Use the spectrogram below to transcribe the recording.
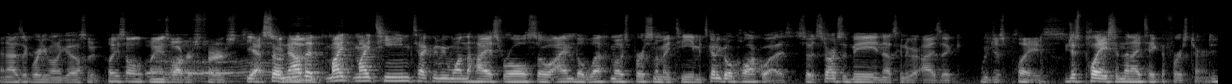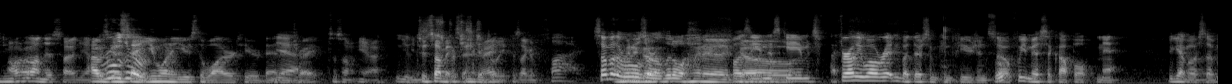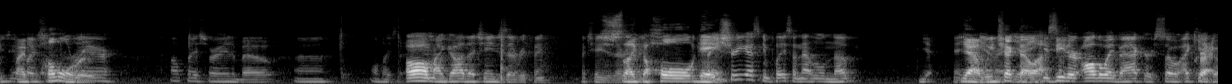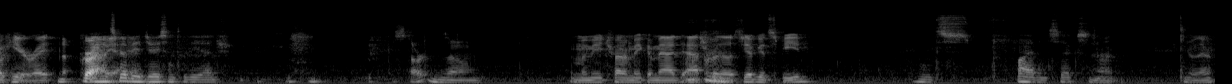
And Isaac, where do you want to go? So we place all the planeswalkers first. Yeah, so now then- that my, my team technically won the highest roll, so I'm the leftmost person on my team. It's going to go clockwise. So it starts with me, and that's going to go to Isaac. We just place. You just place, and then I take the first turn. I'll go on this side. Yeah. I was going rules to say are- you want to use the water to your advantage, Yeah. right? to some, yeah. To some extent, strategically, right? because I can fly. Some of the I'm gonna rules go- are a little I'm gonna fuzzy in this go- game. It's fairly well written, but there's some confusion. So Oop. if we miss a couple, meh. We got most of He's them. gonna My place pummel over route. there. I'll place right about. Uh, I'll place there. Oh my god, that changes everything. That changes Just like everything. the whole game. Are you sure you guys can place on that little nub? Yeah. you Yeah, can, we right? checked that yeah, last It's time. either all the way back or so I can't Correct. go here, right? No. Correct. It's yeah, gonna yeah. be adjacent to the edge. Starting zone. Let me try to make a mad dash for those. Do you have good speed? It's five and six. No. Go there.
